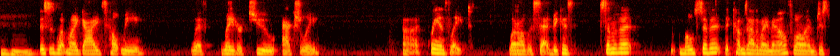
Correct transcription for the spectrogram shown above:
Mm-hmm. This is what my guides help me with later to actually uh, translate what all was said because some of it, most of it that comes out of my mouth while I'm just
